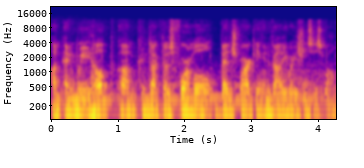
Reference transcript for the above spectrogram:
Um, and we help um, conduct those formal benchmarking and evaluations as well.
